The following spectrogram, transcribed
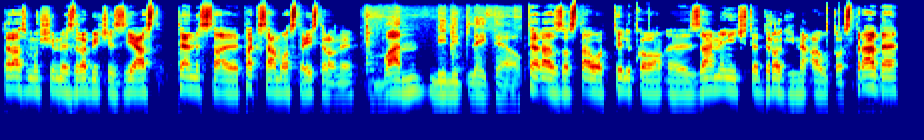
Teraz musimy zrobić zjazd ten tak samo z tej strony. One minute later. Teraz zostało tylko e, zamienić te drogi na autostradę,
